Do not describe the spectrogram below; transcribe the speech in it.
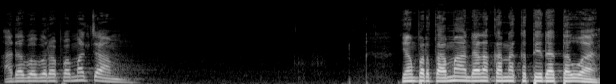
ada beberapa macam. Yang pertama adalah karena ketidaktahuan.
